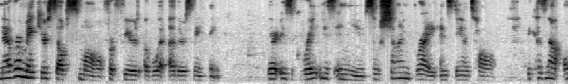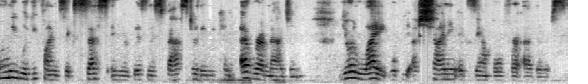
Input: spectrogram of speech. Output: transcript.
Never make yourself small for fear of what others may think. There is greatness in you, so shine bright and stand tall. Because not only will you find success in your business faster than you can ever imagine, your light will be a shining example for others.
